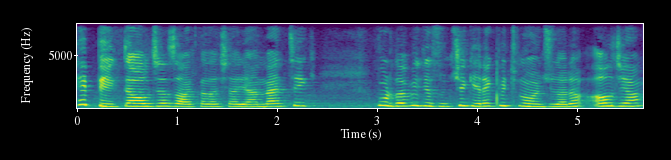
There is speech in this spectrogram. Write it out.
hep birlikte alacağız arkadaşlar. Yani ben tek burada videosunu çekerek bütün oyuncuları alacağım.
